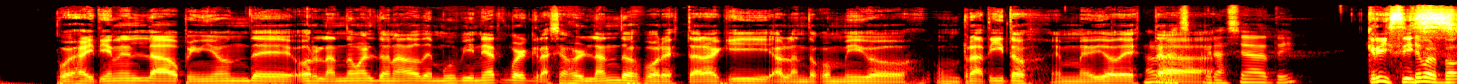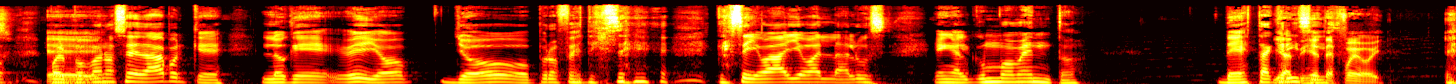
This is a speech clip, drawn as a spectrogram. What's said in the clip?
Pues ahí tienen la opinión de Orlando Maldonado de Movie Network. Gracias Orlando por estar aquí hablando conmigo un ratito en medio de esta... gracias, a ti. Crisis. por, eh, poco no se da porque lo que yo, yo profeticé que se iba a llevar la luz en algún momento de esta crisis. Y se te fue hoy.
